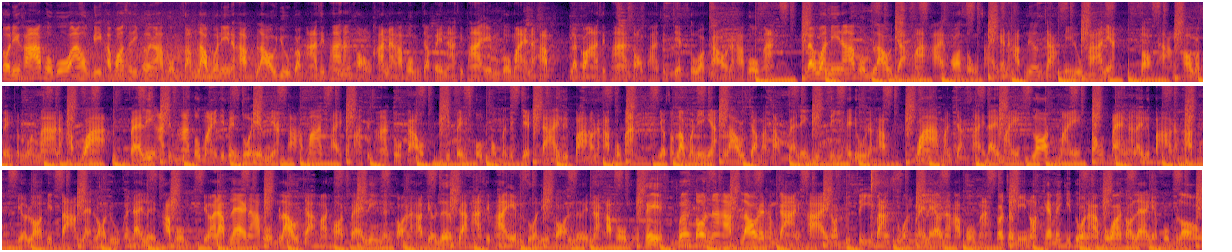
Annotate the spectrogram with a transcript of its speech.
สวัสดีครับ ผม OR 6D Carbon Sticker นะครับผมสำหรับวันนี้นะครับเราอยู่กับ R15 ทั้ง 2 คันนะครับผมจะเป็น R15M ตัวใหม่นะครับแล้วก็ R15 2017 ตัวเก่านะครับผมอะแล้ววันนี้นะครับผมเราจะมาคลายข้อสงสัยกันนะครับ เนื่องจากมีลูกค้าเนี่ยสอบถามเข้ามาเป็นจำนวนมากนะครับว่าแฟริง R15 ตัวใหม่ที่เป็นตัว M เนี่ยสามารถใส่กับ R15 ตัวเก่าที่เป็นโฉมของมัน17ได้หรือเปล่านะครับผมอะเดี๋ยวสำหรับวันนี้เนี่ยเราจะมาสับแฟริงชุดสีให้ดูนะครับว่ามันจะใส่ได้ไหมรอดไหมต้องแปลงอะไรหรือเปล่านะครับเดี๋ยวรอติดตามและรอดูกันได้เลยครับผมเดี๋ยวอันดับแรกนะครับผมเราจะมาถอดแฟริงกันก่อนนะครับเดี๋ยวเริ่มจาก R15M ตัวนี้ก่อนเลยนะครับผมโอเค เบื้องต้นนะครับเราได้ทำการคลายน็อตชุดสีบางส่วนไว้แล้วนะครับผมอะก็จะมีน็อตแค่ไม่กี่ตัวนะครับเพราะว่าตอนแรกเนี่ยผมลอง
